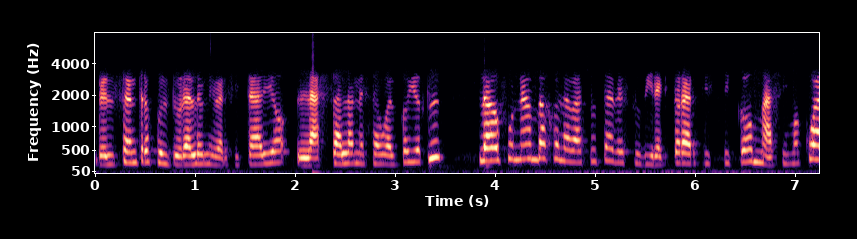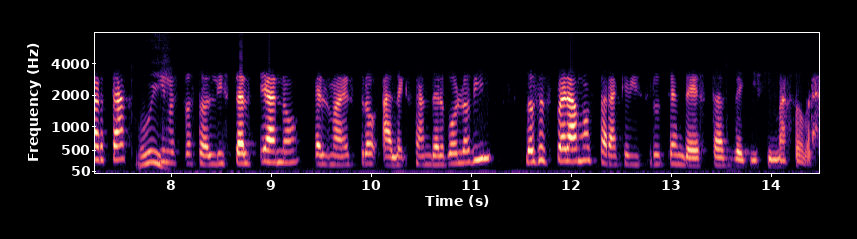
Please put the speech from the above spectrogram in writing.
del Centro Cultural Universitario La Sala Nezahualcóyotl, la OFUNAM bajo la batuta de su director artístico Máximo Cuarta y nuestro solista al piano, el maestro Alexander Bolodín, los esperamos para que disfruten de estas bellísimas obras.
